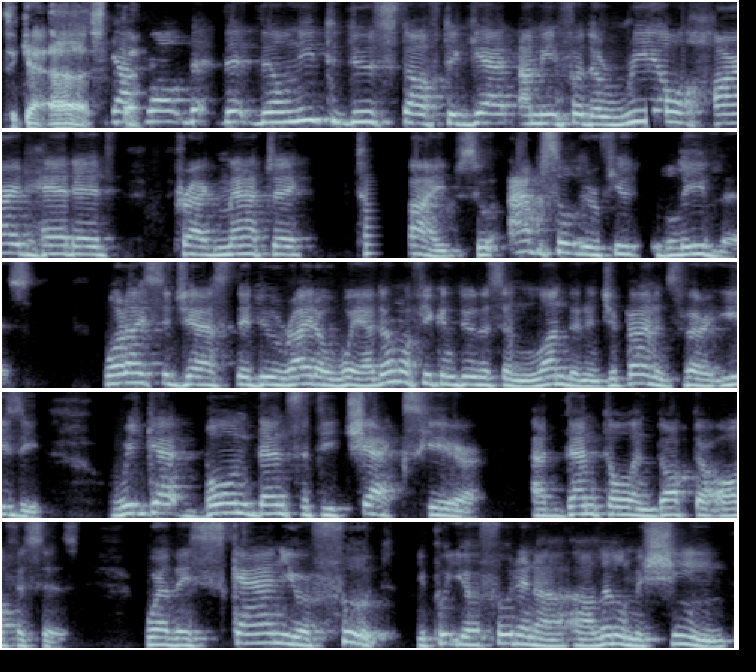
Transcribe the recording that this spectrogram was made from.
to get earth. Yeah, but. well, they'll need to do stuff to get. I mean, for the real hard-headed, pragmatic types who absolutely refuse to believe this, what I suggest they do right away. I don't know if you can do this in London. In Japan, it's very easy we get bone density checks here at dental and doctor offices where they scan your foot. You put your foot in a, a little machine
